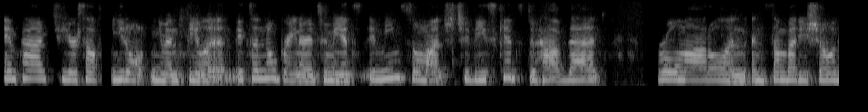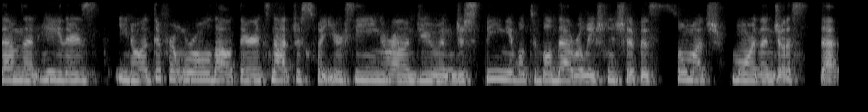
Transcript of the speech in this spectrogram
impact to yourself, you don't even feel it. It's a no-brainer to me. It's it means so much to these kids to have that role model and, and somebody show them that hey there's you know a different world out there. It's not just what you're seeing around you. And just being able to build that relationship is so much more than just that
